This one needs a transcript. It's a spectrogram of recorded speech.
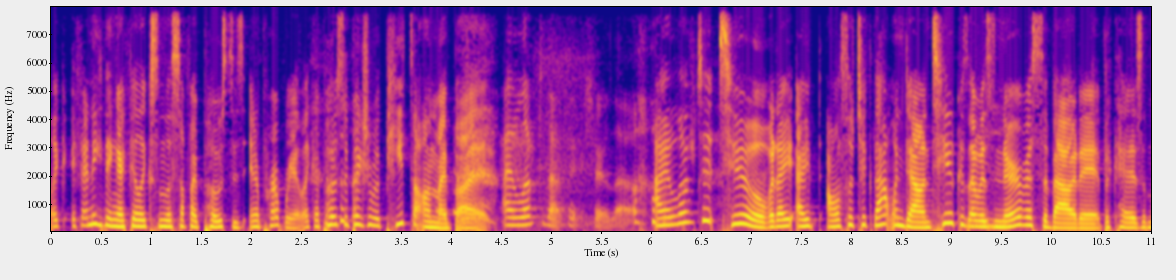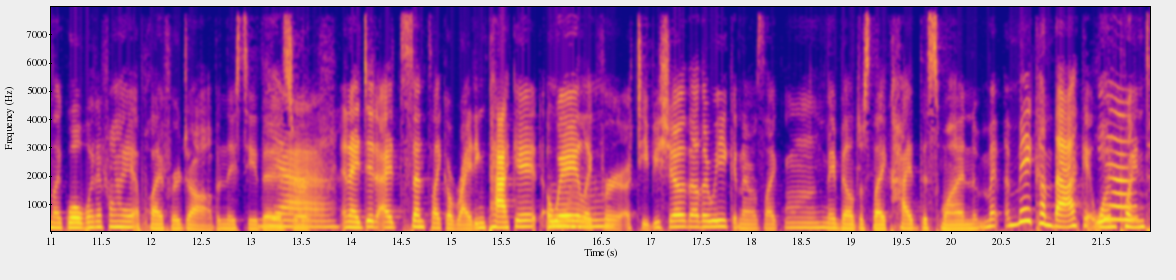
Like if anything, I feel like some of the stuff I post is inappropriate. Like I posted a picture with pizza on my butt. I loved that picture though. I loved it too, but I, I also took that one down too because I was Mm-hmm. nervous about it because I'm like, well, what if I apply for a job and they see this? Yeah. Or, and I did, I sent like a writing packet away Mm-hmm. like for a TV show the other week, and I was like, mm, maybe I'll just like hide this one. I may come back at one point in time,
